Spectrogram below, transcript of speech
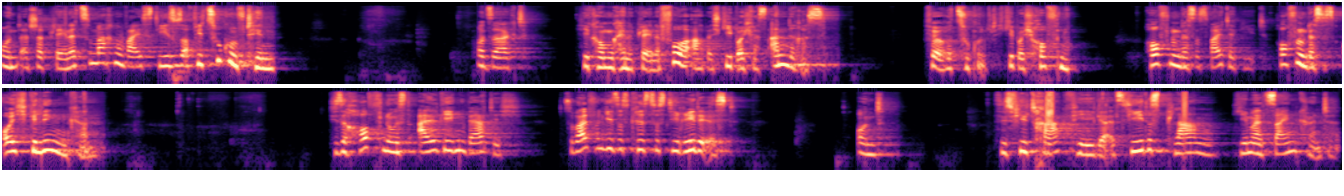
Und anstatt Pläne zu machen, weist Jesus auf die Zukunft hin und sagt, hier kommen keine Pläne vor, aber ich gebe euch was anderes für eure Zukunft. Ich gebe euch Hoffnung. Hoffnung, dass es weitergeht. Hoffnung, dass es euch gelingen kann. Diese Hoffnung ist allgegenwärtig, sobald von Jesus Christus die Rede ist. Und Sie ist viel tragfähiger, als jedes Plan jemals sein könnte.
